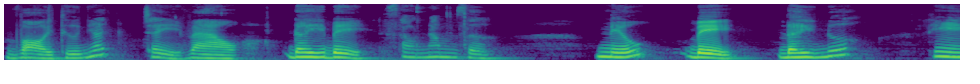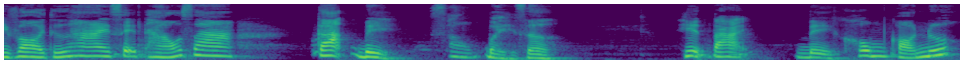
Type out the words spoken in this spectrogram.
vòi thứ nhất chảy vào đầy bể sau 5 giờ. Nếu bể đầy nước thì vòi thứ hai sẽ tháo ra cạn bể sau 7 giờ. Hiện tại bể không có nước,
